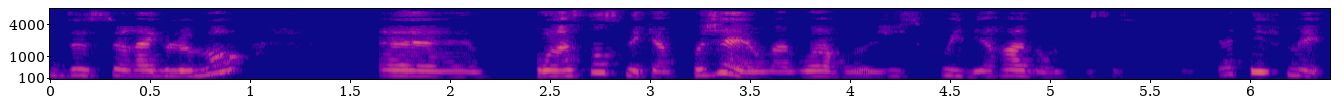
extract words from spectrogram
de, ce règlement, euh, pour l'instant, ce n'est qu'un projet. On va voir jusqu'où il ira dans le processus législatif. Mais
